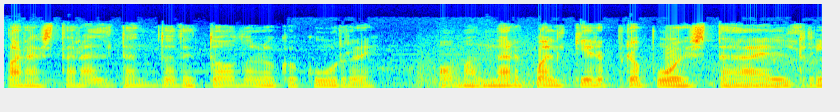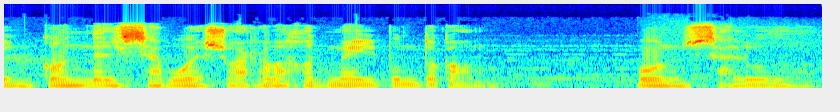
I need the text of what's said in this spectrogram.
para estar al tanto de todo lo que ocurre o mandar cualquier propuesta a elrincondelsabueso.hotmail.com. Un saludo.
